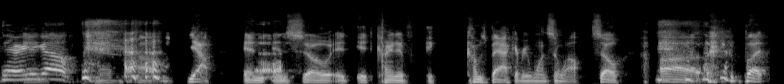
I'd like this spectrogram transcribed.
There you go. and, um, yeah, and and so it it kind of it comes back every once in a while. So, uh, but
